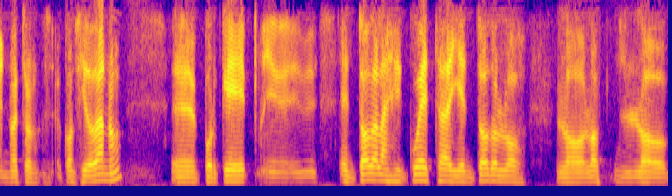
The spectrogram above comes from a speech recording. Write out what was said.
en nuestros conciudadanos, eh, porque eh, en todas las encuestas y en todos los, los, los- los-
